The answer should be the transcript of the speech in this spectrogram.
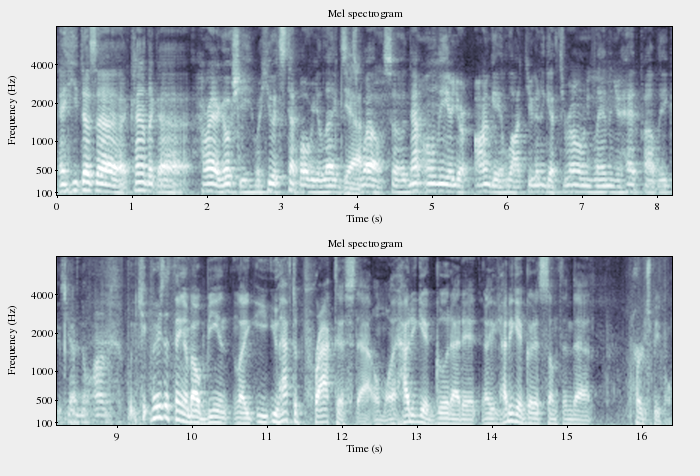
and he does a kind of like a haraigoshi where he would step over your legs Yeah. as well. So not only are your arm getting locked, you're gonna get thrown, land on your head probably because you have no arms. But here's the thing about being like you, you have to practice that almost. Like, how do you get good at it? Like, how do you get good at something that hurts people?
